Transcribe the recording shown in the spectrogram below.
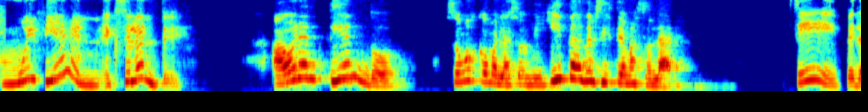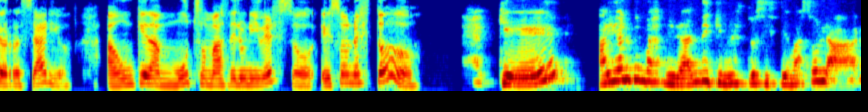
Muy bien, excelente. Ahora entiendo. Somos como las hormiguitas del sistema solar. Sí, pero Rosario, aún queda mucho más del universo. Eso no es todo. ¿Qué? ¿Hay algo más grande que nuestro sistema solar?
